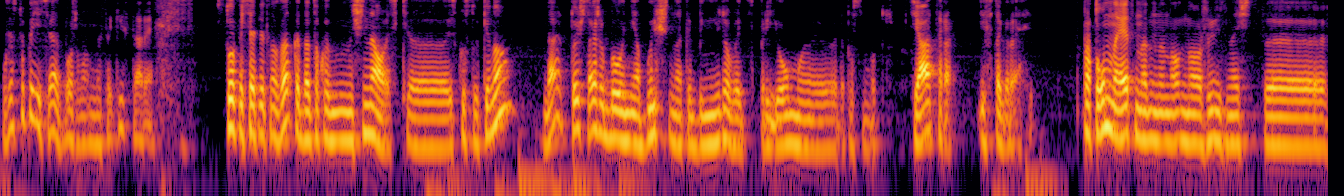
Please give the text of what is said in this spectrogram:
уже 150, боже мой, мы такие старые. 150 лет назад, когда только начиналось э, искусство кино, да, точно так же было необычно комбинировать приемы, допустим, вот, театра и фотографии. Потом на это наложились, значит, э,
